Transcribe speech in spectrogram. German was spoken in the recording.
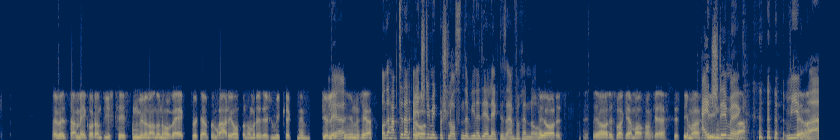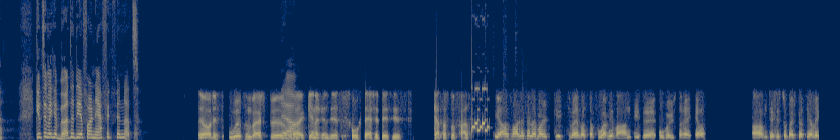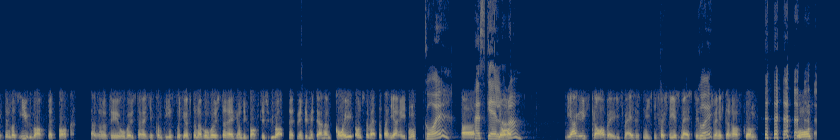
Weil wir sind wir eh gerade am Tisch gesessen miteinander und habe ich zugehört beim Radio und dann haben wir das eh schon mitgekriegt mit dem Dialekt Ja. hin und her. Und da habt ihr dann Ja. einstimmig beschlossen, der Wiener Dialekt ist einfach ein No-Go. Ja, das, ja, das war gleich am Anfang gleich das Thema. Einstimmig. Ja. Wie Ja. war? Gibt es irgendwelche Wörter, die ihr voll nervig findet? ja, das Ur zum Beispiel Ja. oder generell das Hochdeutsche, das ist katastrophal. Ja, auf alle Fälle mal die zwei, was da vor mir waren, diese Oberösterreicher. Ähm, das ist zum Beispiel ein Dialekt, den was ich überhaupt nicht bock. Also die Oberösterreicher kommen dienstlich öfter nach Oberösterreich und ich bock das überhaupt nicht, wenn die mit einem Goi und so weiter daherreden. Goll? Äh, Heißt Gell, ja. oder? ja, ich glaube, ich weiß es nicht. Ich verstehe es meistens Goi? nicht, wenn ich darauf komme. Und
